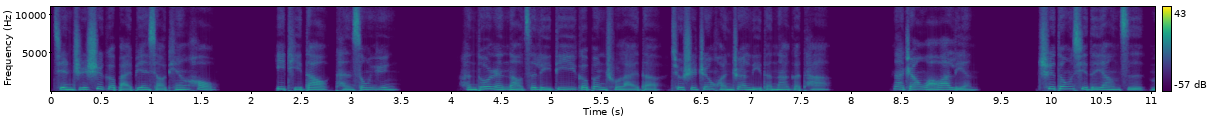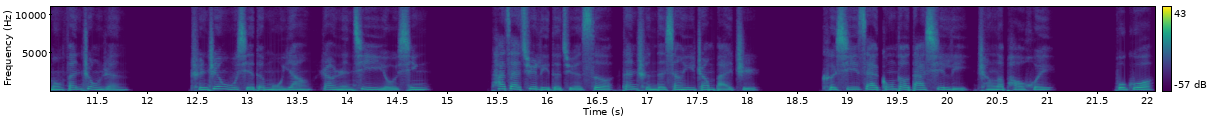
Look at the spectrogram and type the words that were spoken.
简直是个百变小天后。一提到谭松韵，很多人脑子里第一个蹦出来的就是《甄嬛传》里的那个她。那张娃娃脸，吃东西的样子萌翻众人，纯真无邪的模样让人记忆犹新。她在剧里的角色单纯的像一张白纸，可惜在宫斗大戏里成了炮灰。不过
